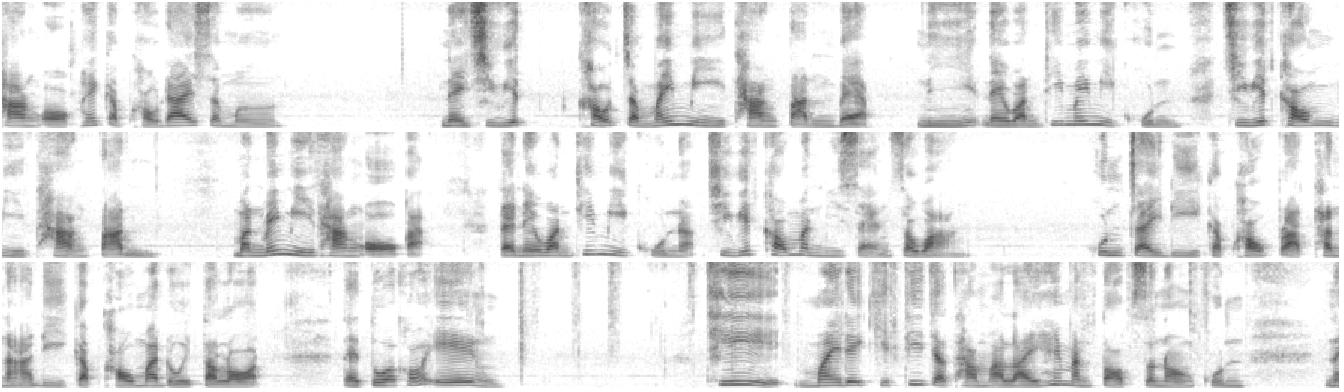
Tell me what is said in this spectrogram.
ทางออกให้กับเขาได้เสมอ ในชีวิตเขาจะไม่มีทางตันแบบนี้ในวันที่ไม่มีคุณ ชีวิตเขามีทางตัน มันไม่มีทางออกอะ่ะ แต่ในวันที่มีคุณอะ่ะ ชีวิตเขามันมีแสงสว่าง คุณใจดีกับเขาปรารถนาดีกับเขามาโดยตลอด แต่ตัวเขาเอง ที่ไม่ได้คิดที่จะทำอะไรให้มันตอบสนองคุณใน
